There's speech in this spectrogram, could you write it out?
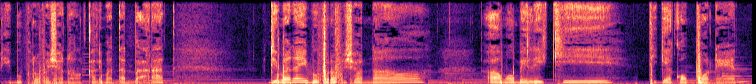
Ibu Profesional Kalimantan Barat di mana Ibu Profesional uh, memiliki tiga komponen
